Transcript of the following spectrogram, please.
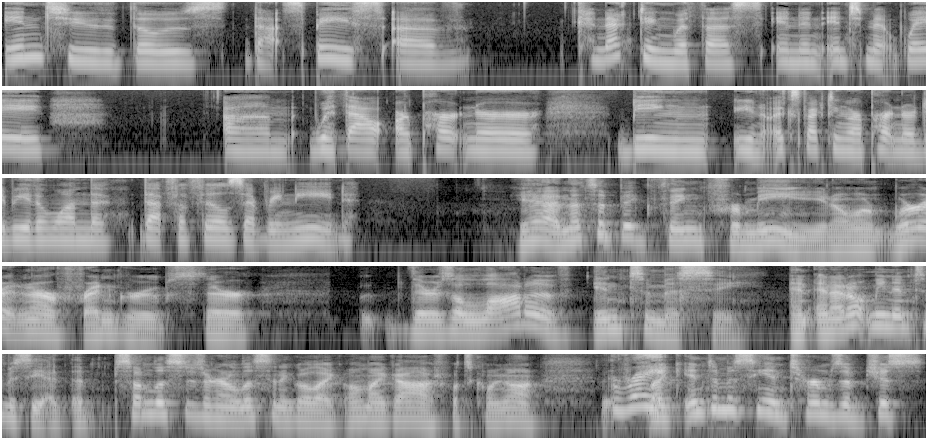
into those that space of connecting with us in an intimate way um, without our partner being you know expecting our partner to be the one that, that fulfills every need. Yeah and that's a big thing for me you know when we're in our friend groups there there's a lot of intimacy and, and I don't mean intimacy. Some listeners are going to listen and go like, "Oh my gosh, what's going on?" Right. Like intimacy in terms of just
